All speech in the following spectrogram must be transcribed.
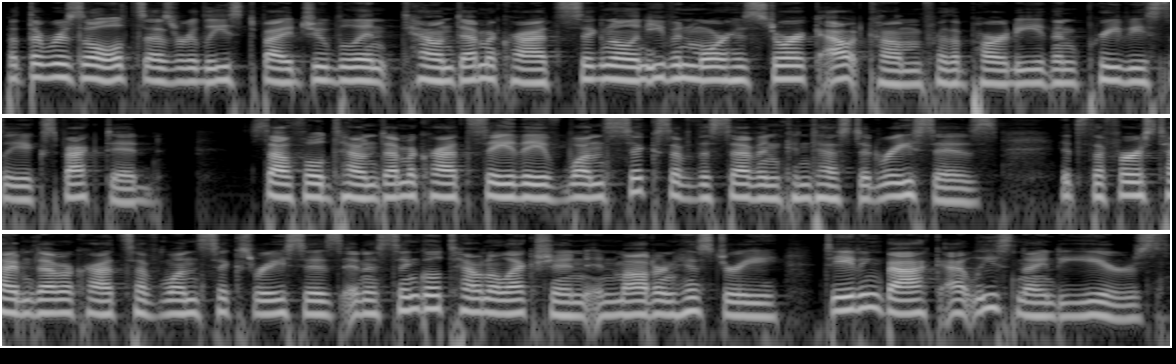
But the results, as released by jubilant town Democrats, signal an even more historic outcome for the party than previously expected. Southold Town Democrats say they've won six of the seven contested races. It's the first time Democrats have won six races in a single town election in modern history, dating back at least 90 years.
